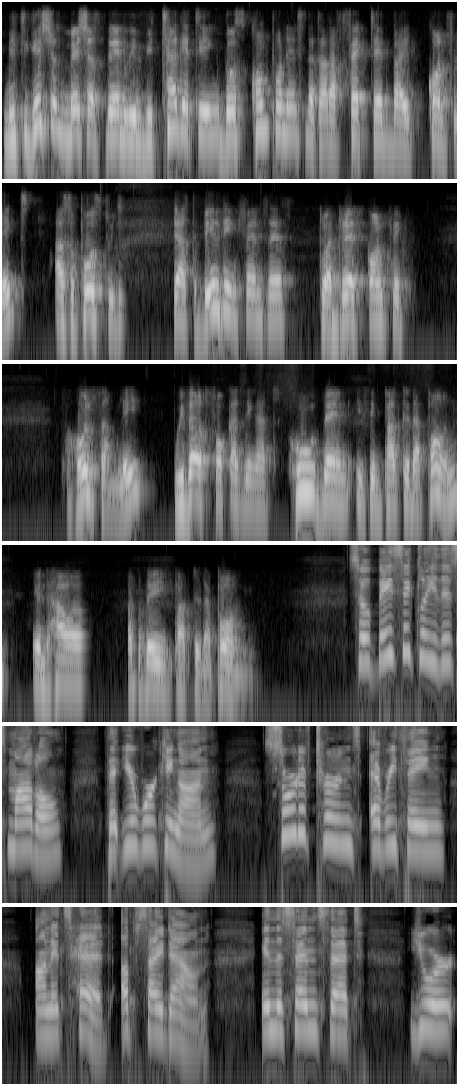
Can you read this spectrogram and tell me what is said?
mitigation measures then will be targeting those components that are affected by conflict as opposed to just building fences to address conflict wholesomely without focusing at who then is impacted upon and how are they impacted upon. So basically, this model that you're working on sort of turns everything on its head, upside down, in the sense that you're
